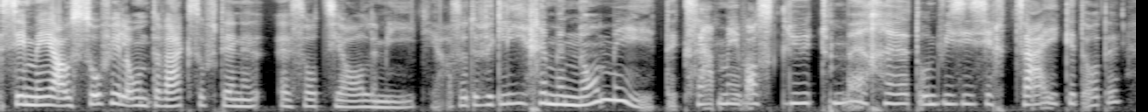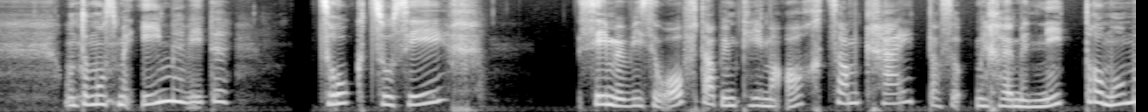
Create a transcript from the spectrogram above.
sind wir ja auch so viel unterwegs auf diesen äh, sozialen Medien. Also da vergleichen wir noch mehr. Da sehen wir, was die Leute machen und wie sie sich zeigen, oder? Und da muss man immer wieder zurück zu sich sind wir wie so oft auch beim Thema Achtsamkeit. Also wir kommen nicht darum herum,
